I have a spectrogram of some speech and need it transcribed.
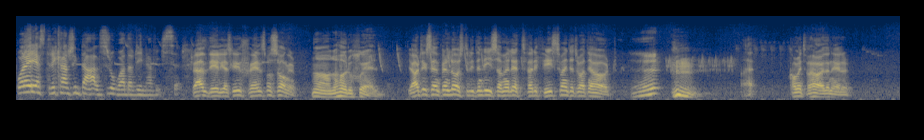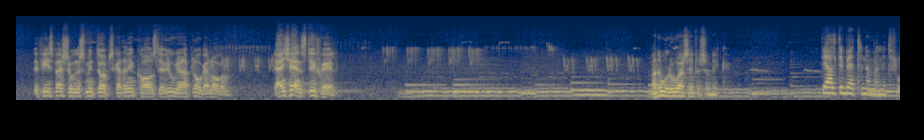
Våra gäster är kanske inte alls roade av dina visor. För all del, jag skriver själv små sånger. Ja, då hör du själv. Jag har till exempel en lustig liten visa om en lättfärdig fisk som jag inte tror att ni har hört. Nej, kommer inte få höra den heller. Det finns personer som inte uppskattar min konst. Jag vill ogärna plåga någon. Jag är en känslig själ. Man oroar sig för så mycket. Det är alltid bättre när man är två.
